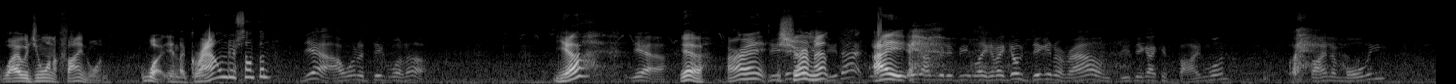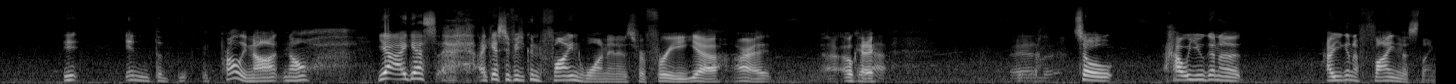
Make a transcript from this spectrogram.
Why would you want to find one? What in the ground or something? Yeah, I want to dig one up. Yeah. Yeah. Yeah. All right. Do you think Sure, I man. Do that? Like, I- do you think I'm gonna be like if I go digging around. Do you think I could find one? Find a moley? It, in the probably not. No. Yeah. I guess. I guess if you can find one and it's for free. Yeah. All right. Uh, okay. Yeah. And So, how are you gonna? How are you gonna find this thing?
